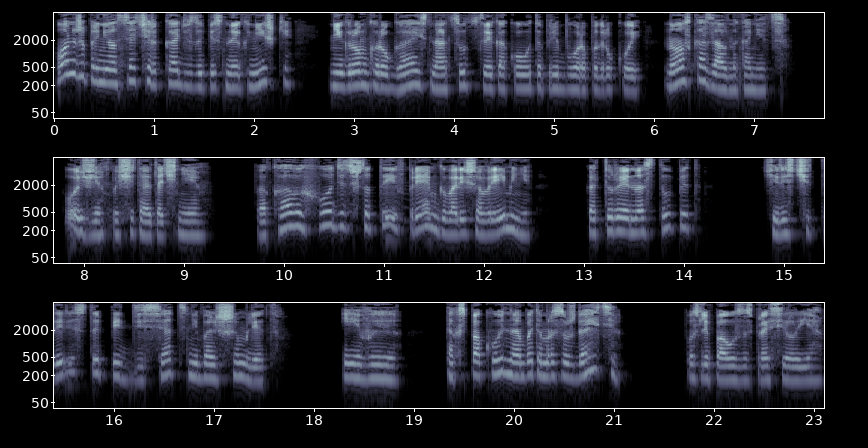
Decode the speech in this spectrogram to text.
Он же принялся черкать в записной книжке, негромко ругаясь на отсутствие какого-то прибора под рукой, но сказал наконец. Позже посчитаю точнее. Пока выходит, что ты и впрямь говоришь о времени, которое наступит через 450 с небольшим лет. И вы так спокойно об этом рассуждаете? После паузы спросила я.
